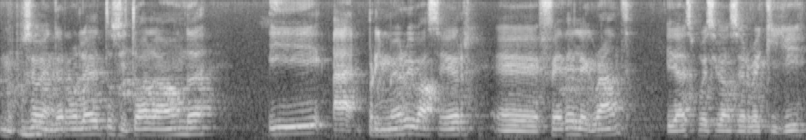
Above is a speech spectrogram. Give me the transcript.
me puse a vender boletos y toda la onda. Y ah, primero iba a ser eh, Fede Legrand y ya después iba a ser Becky G,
